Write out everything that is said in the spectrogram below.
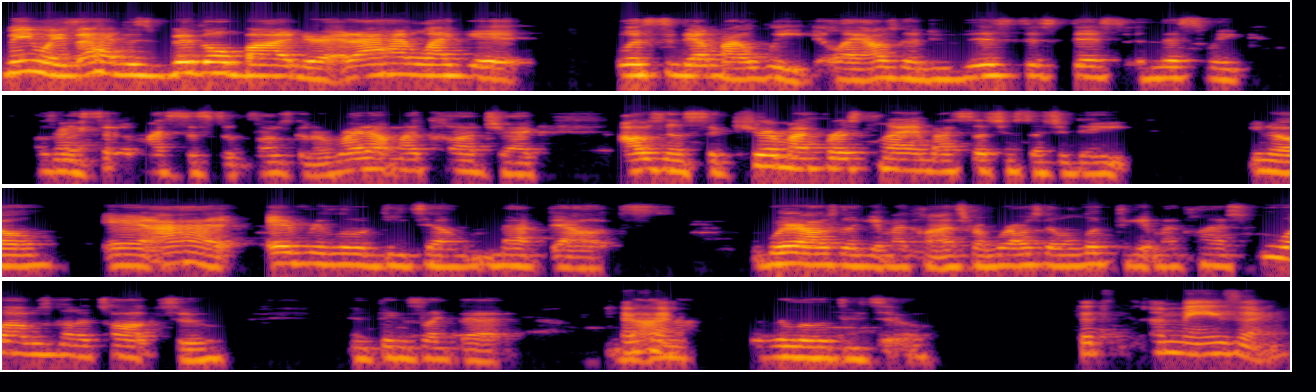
But anyways, I had this big old binder and I had like it listed down by week. Like I was gonna do this, this, this, and this week. I was gonna set up my systems. I was gonna write out my contract. I was gonna secure my first client by such and such a date. You know, and I had every little detail mapped out. where I was going to get my clients from, where I was going to look to get my clients, who I was going to talk to, and things like that. Okay. Every little detail. That's amazing.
